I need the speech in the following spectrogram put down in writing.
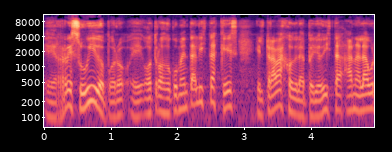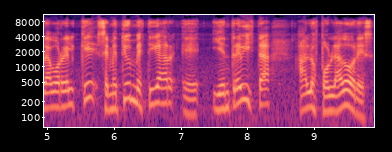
eh, resubido por eh, otros documentalistas, que es el trabajo de la periodista Ana Laura Borrell, que se metió a investigar eh, y entrevista a los pobladores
